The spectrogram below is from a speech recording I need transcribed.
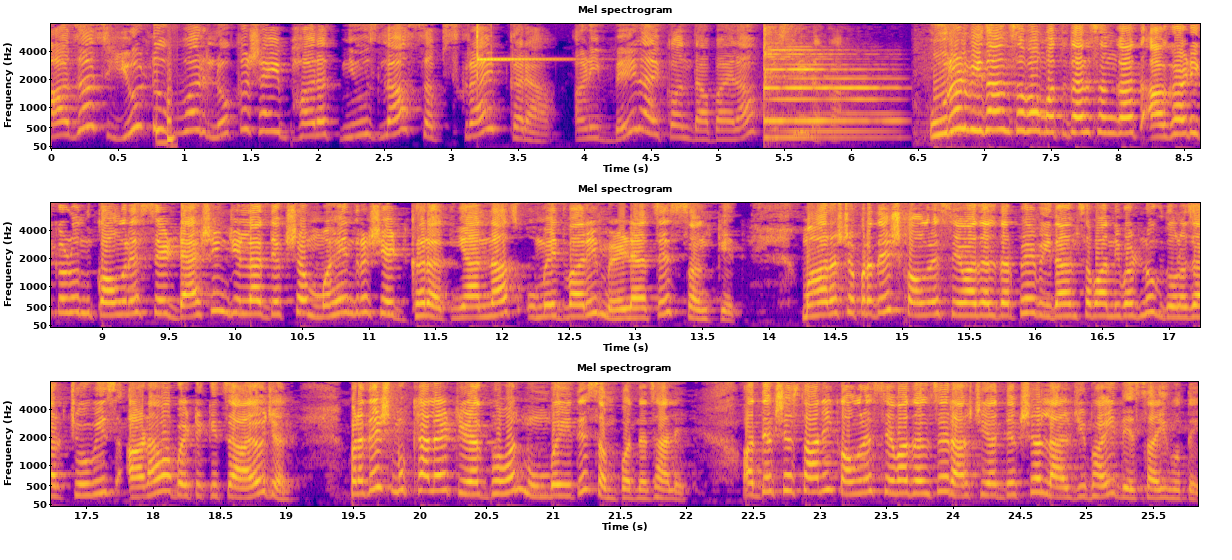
आजच यूट्यूबवर वर लोकशाही भारत न्यूजला सबस्क्राईब करा आणि बेल आयकॉन दाबायला विसरू नका. उरण विधानसभा मतदारसंघात आघाडीकडून काँग्रेसचे डॅशिंग जिल्हाध्यक्ष महेंद्र शेठ घरत यांनाच उमेदवारी मिळण्याचे संकेत. महाराष्ट्र प्रदेश काँग्रेस सेवा दलतर्फे विधानसभा निवडणूक दोन हजार चोवीस आढावा बैठकीचे आयोजन प्रदेश मुख्यालय टिळक भवन मुंबई येथे संपन्न झाले. अध्यक्षस्थानी काँग्रेस सेवा दलचे राष्ट्रीय अध्यक्ष लालजीभाई देसाई होते.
